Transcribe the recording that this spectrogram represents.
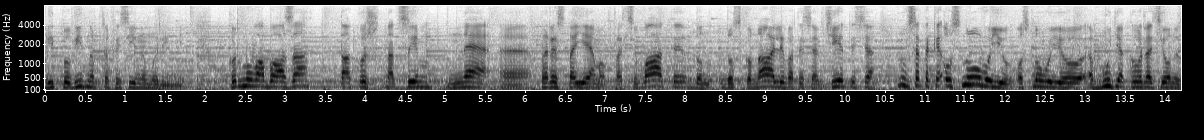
відповідно професійному рівні. Кормова база також над цим не е, перестаємо працювати, вдосконалюватися, вчитися. Ну, все-таки основою, основою будь-якого раціону,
